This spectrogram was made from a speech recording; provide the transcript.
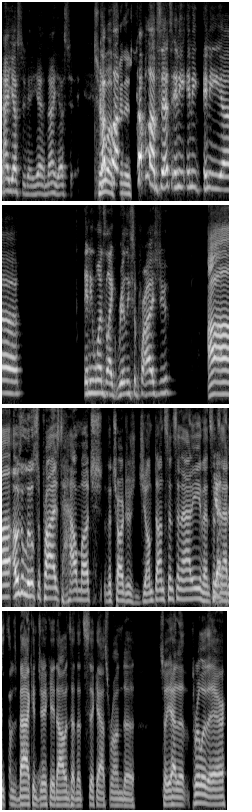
Not yesterday. Yeah, not yesterday. couple Tua of- finished. Couple of upsets. Any any any uh any ones like really surprised you? Uh, I was a little surprised how much the Chargers jumped on Cincinnati. Then Cincinnati comes back and J.K. Dobbins had that sick ass run to. So you had a thriller there.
